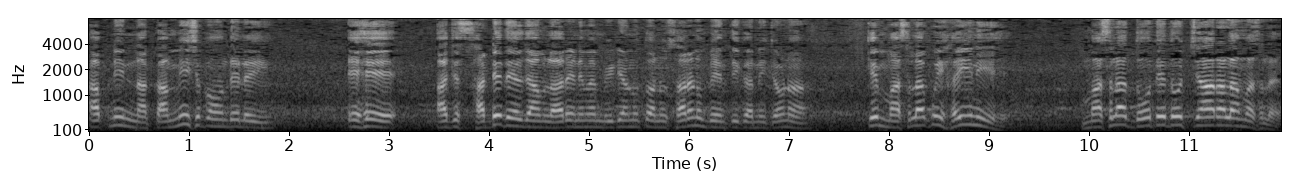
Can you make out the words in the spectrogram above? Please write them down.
ਆਪਣੀ ਨਾਕਾਮੀ ਛਪਾਉਣ ਦੇ ਲਈ ਇਹ ਅੱਜ ਸਾਡੇ ਤੇ ਇਲਜ਼ਾਮ ਲਾ ਰਹੇ ਨੇ। ਮੈਂ ਮੀਡੀਆ ਨੂੰ ਤੁਹਾਨੂੰ ਸਾਰਿਆਂ ਨੂੰ ਬੇਨਤੀ ਕਰਨੀ ਚਾਹਣਾ ਕਿ ਮਸਲਾ ਕੋਈ ਹੈ ਹੀ ਨਹੀਂ ਇਹ। ਮਸਲਾ ਦੋ ਤੇ ਦੋ, ਚਾਰ ਵਾਲਾ ਮਸਲਾ ਹੈ।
